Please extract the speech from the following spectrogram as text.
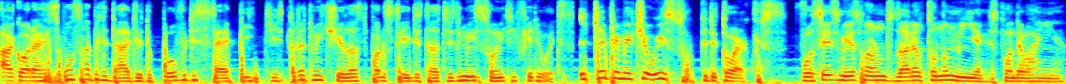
Agora, a responsabilidade do povo de Sep de transmiti-las para os seres das dimensões inferiores. E quem permitiu isso? gritou Hércules. Vocês mesmos nos darem autonomia, respondeu a rainha.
